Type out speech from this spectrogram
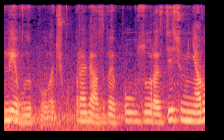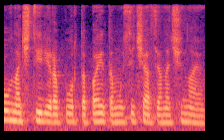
левую полочку провязываю по узору. Здесь у меня ровно 4 раппорта поэтому сейчас я начинаю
